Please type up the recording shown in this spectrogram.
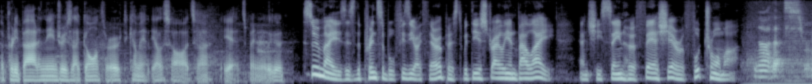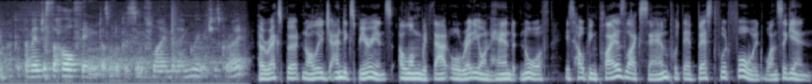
are pretty bad and the injuries they've gone through to come out the other side. So, yeah, it's been really good. Sue Mayes is the principal physiotherapist with the Australian Ballet, and she's seen her fair share of foot trauma. No, that's remarkable. I mean, just the whole thing doesn't look as inflamed and angry, which is great. Her expert knowledge and experience, along with that already on hand at North, is helping players like Sam put their best foot forward once again.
